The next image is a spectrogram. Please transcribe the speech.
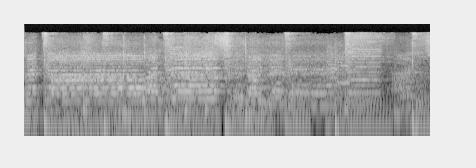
መጣ አንተ ስላለነ አንተ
